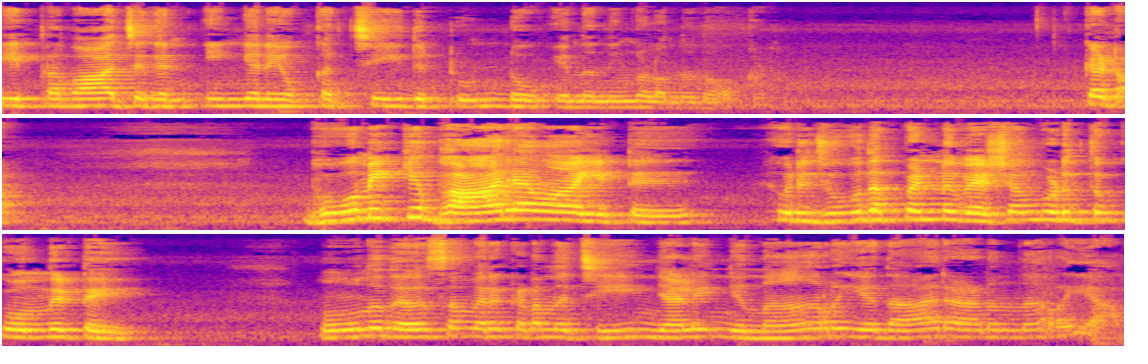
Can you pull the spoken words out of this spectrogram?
ഈ പ്രവാചകൻ ഇങ്ങനെയൊക്കെ ചെയ്തിട്ടുണ്ടോ എന്ന് നിങ്ങളൊന്ന് നോക്കണം. കേട്ടോ? ഭൂമിക്ക് ഭാരമായിട്ട് ഒരു ജൂതപ്പെണ്ണ് വിഷം കൊടുത്ത് കൊന്നിട്ടേ മൂന്ന് ദിവസം വരെ കിടന്ന് ചീഞ്ഞളിഞ്ഞ് നാറിയതാരാണെന്നറിയാം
